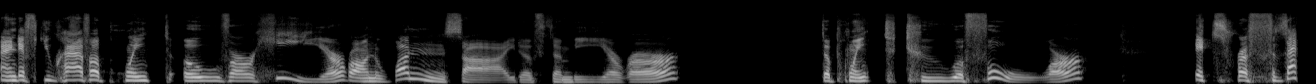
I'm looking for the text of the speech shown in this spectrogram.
And if you have a point over here on one side of the mirror, the point two, four, its reflection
